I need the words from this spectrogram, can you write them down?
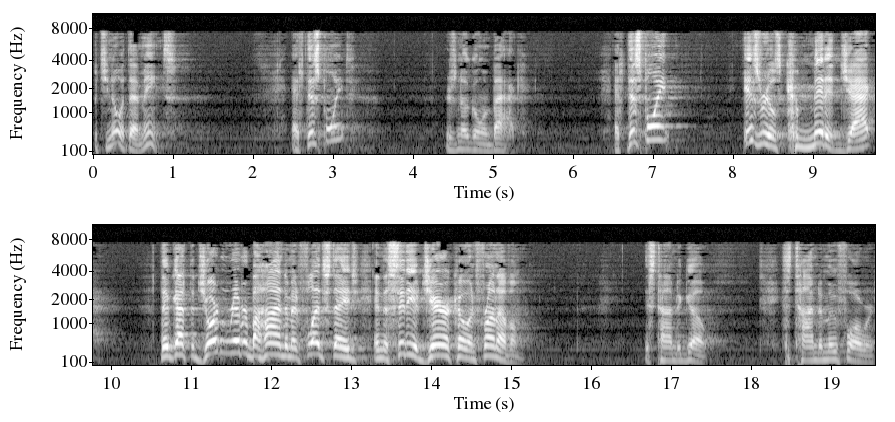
But you know what that means. At this point, there's no going back. At this point, Israel's committed, Jack. They've got the Jordan River behind them at flood stage and the city of Jericho in front of them. It's time to go. It's time to move forward.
